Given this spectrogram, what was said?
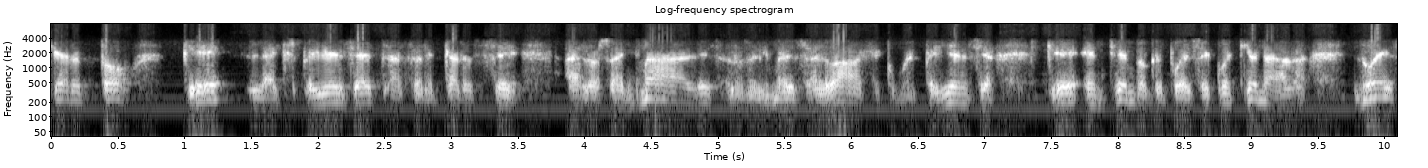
cierto que la experiencia de acercarse a los animales, a los animales salvajes, como experiencia que entiendo que puede ser cuestionada, no es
